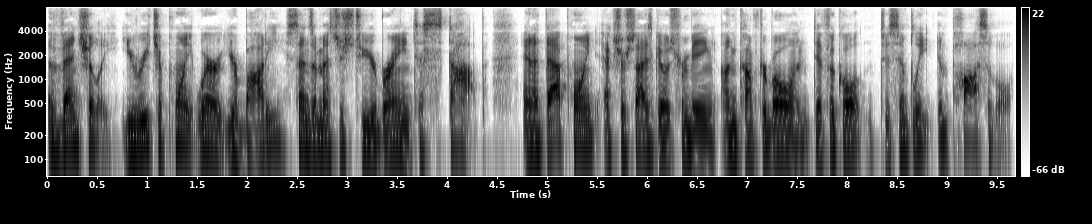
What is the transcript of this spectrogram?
Eventually, you reach a point where your body sends a message to your brain to stop. And at that point, exercise goes from being uncomfortable and difficult to simply impossible.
